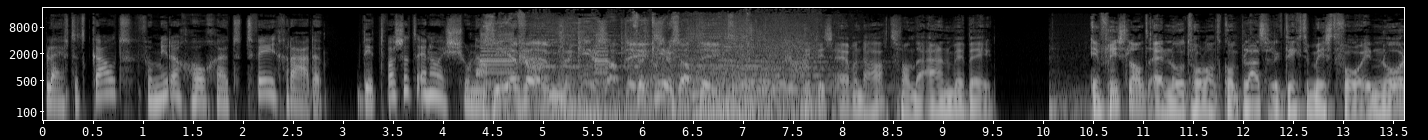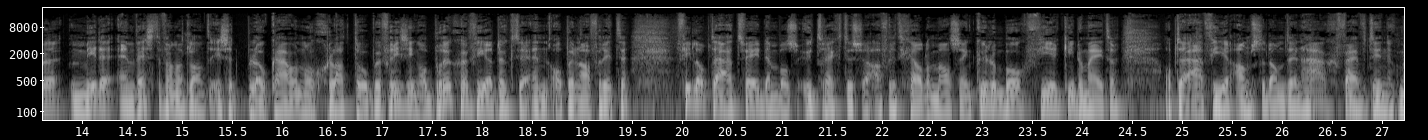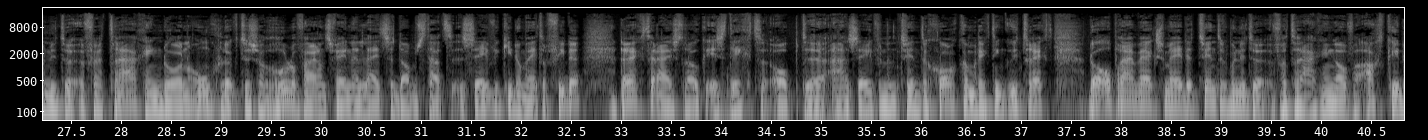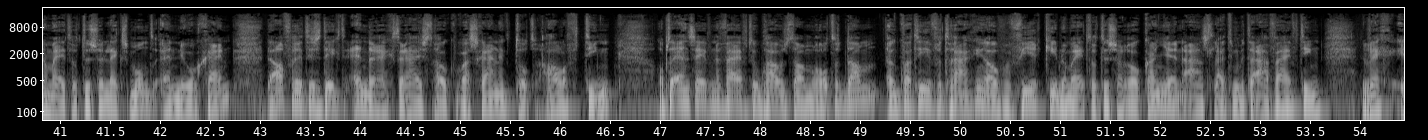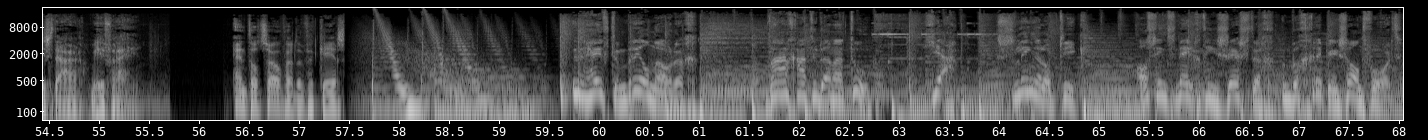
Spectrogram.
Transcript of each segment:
Blijft het koud, vanmiddag hooguit 2 graden. Dit was het NOS Journaal. ZFM, verkeersupdate. verkeersupdate. Dit is Erwin de Hart van de ANWB. In Friesland en Noord-Holland komt plaatselijk dichte mist voor. In noorden, midden en westen van het land is het lokaal nog glad door bevriezing op bruggen, viaducten en op- en afritten. Viel op de A2 Den Bosch-Utrecht tussen afrit Geldermals en Culemborg 4 kilometer. Op de A4 Amsterdam-Den Haag 25 minuten vertraging door een ongeluk. Tussen Roelofarensveen en Leidschendam staat 7 kilometer file. De rechterrijstrook is dicht op de A27 Gorkum richting Utrecht. Door opruimwerkzaamheden 20 minuten vertraging over 8 kilometer tussen Lexmond en Nieuwegein. De afrit is dicht en de rechterrijstrook waarschijnlijk tot half 10. Op de N57 Brouwersdam-Rotterdam een kwartier vertraging over 4 kilometer tussen Rokanje en de aansluiting met de A15. De weg is daar weer vrij. En tot zover de verkeers. U heeft een bril nodig. Waar gaat u dan naartoe? Ja, slingeroptiek. Al sinds 1960 een begrip in Zandvoort.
